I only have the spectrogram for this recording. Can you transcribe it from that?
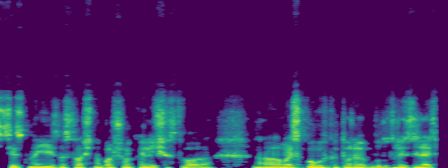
естественно есть достаточно большое количество э, войсковых которые будут разделять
